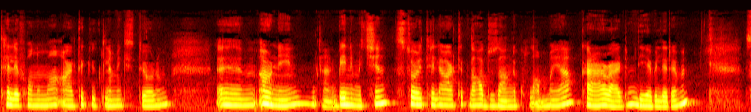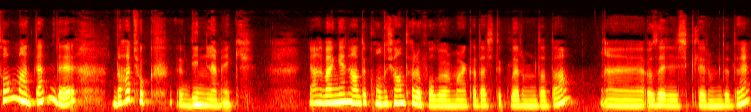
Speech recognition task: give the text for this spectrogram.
telefonuma artık yüklemek istiyorum. Örneğin yani benim için Storytel'i artık daha düzenli kullanmaya karar verdim diyebilirim. Son maddem de daha çok dinlemek. Yani ben genelde konuşan taraf oluyorum arkadaşlıklarımda da, e, özel ilişkilerimde de.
